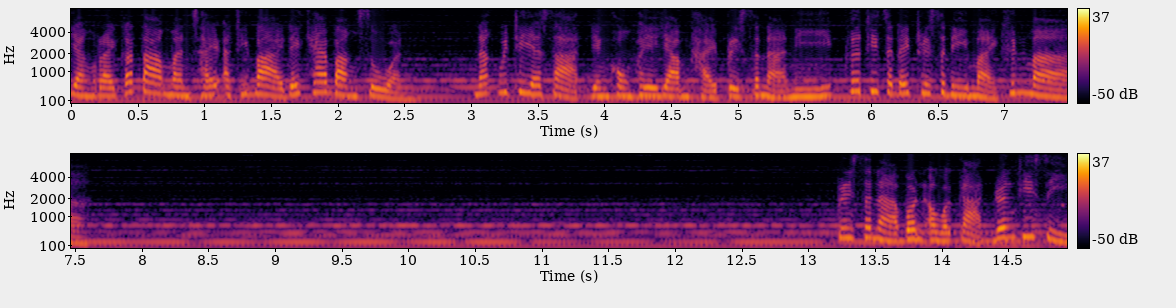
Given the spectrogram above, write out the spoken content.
อย่างไรก็ตามมันใช้อธิบายได้แค่บางส่วน นักวิทยาศาสตร์ยังคงพยายามไขปริศนานี้เพื่อที่จะได้ทฤษฎีใหม่ขึ้นมาปริศนาบนอวกาศเรื่องที่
